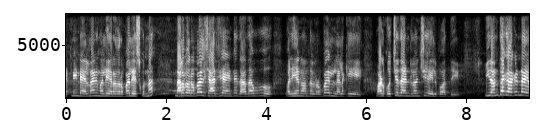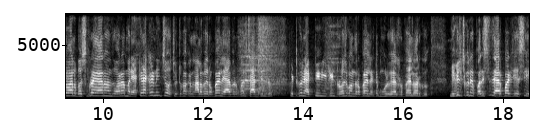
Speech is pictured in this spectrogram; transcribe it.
అట్నుండి వెళ్ళడానికి మళ్ళీ ఇరవై రూపాయలు వేసుకున్నా నలభై రూపాయలు ఛార్జ్ చేయాలంటే దాదాపు పదిహేను వందల రూపాయలు నెలకి వాళ్ళకి వచ్చే దాంట్లోంచి వెళ్ళిపోద్ది. ఇదంతా కాకుండా ఇవాళ బస్సు ప్రయాణం ద్వారా మరి ఎక్కడెక్కడి నుంచో చుట్టుపక్కల నలభై రూపాయలు యాభై రూపాయలు ఛార్జీలు పెట్టుకుని అట్టి ఇట్టింటి రోజుకు వంద రూపాయలు అంటే మూడు వేల రూపాయల వరకు మిగిల్చుకునే పరిస్థితి ఏర్పాటు చేసి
